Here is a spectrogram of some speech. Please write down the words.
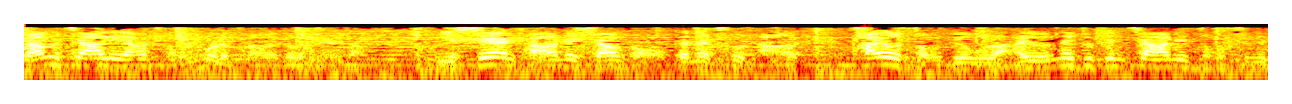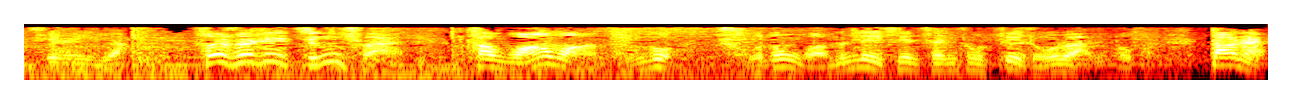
咱们家里养宠物的朋友都知道，你时间长，这小狗跟它处长了，它又走丢了，哎呦，那就跟家里总是个亲人一样。所以说，这警犬它往往能够触动我们内心深处最柔软的部分。当然，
